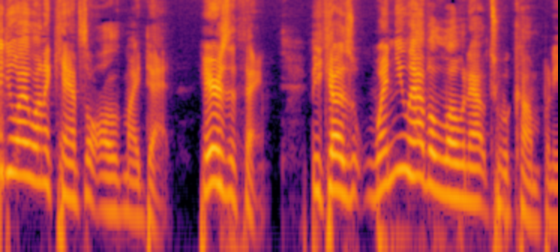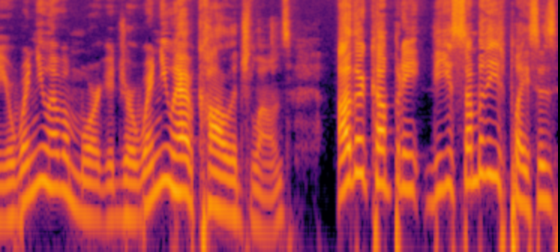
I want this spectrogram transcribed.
do I want to cancel all of my debt? Here's the thing. Because when you have a loan out to a company or when you have a mortgage or when you have college loans, other company these some of these places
